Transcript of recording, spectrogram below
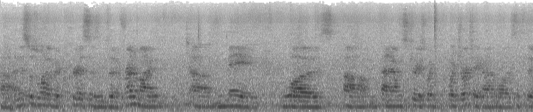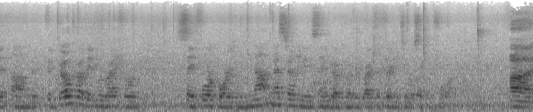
uh, and this was one of the criticisms that a friend of mine, uh, made was, um, and I was curious what, what your take on it was, is that, um, the, the Go code that you would write for, say, four cores would not necessarily be the same Go code you'd write for thirty-two or sixty-four. Uh,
